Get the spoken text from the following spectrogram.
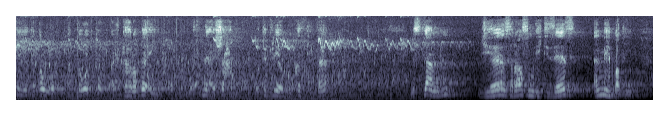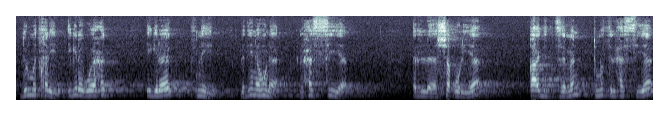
تطور التوتر الكهربائي أثناء شحن وتفريغ المكثفة. نستعمل جهاز راسم الاهتزاز المهبطي. ذو المدخلين إجراج واحد إجراج اثنين. لدينا هنا الحساسية الشغولية. قاعدة زمن تمثل الحساسية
